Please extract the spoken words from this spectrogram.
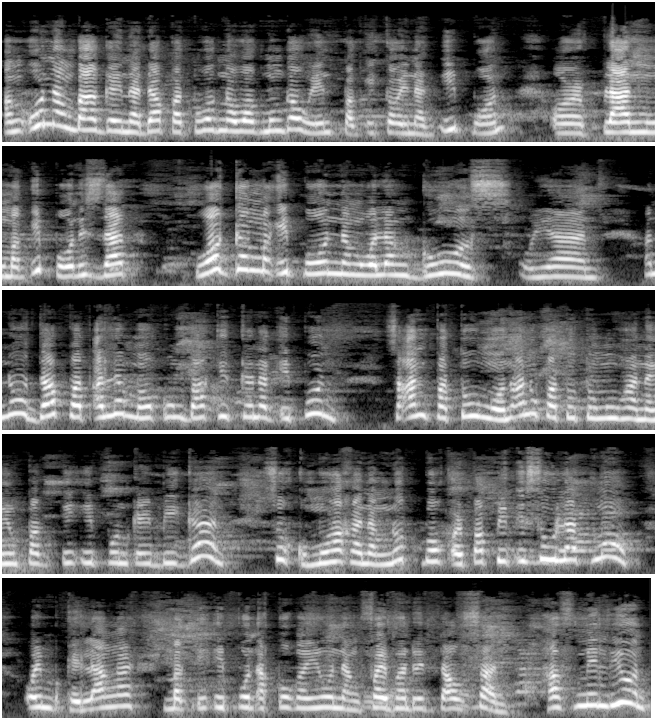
ang unang bagay na dapat wag na wag mong gawin pag ikaw ay nag-ipon or plan mong mag-ipon is that wag kang mag-ipon ng walang goals. O yan. Ano, dapat alam mo kung bakit ka nag-ipon. Saan patungo? No, Anong patutunguhan na yung pag-iipon kaibigan? So, kumuha ka ng notebook or papel, isulat mo. O kailangan mag-iipon ako ngayon ng 500,000, half million.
